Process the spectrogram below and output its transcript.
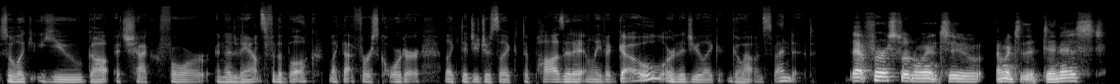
So like you got a check for an advance for the book, like that first quarter. Like did you just like deposit it and leave it go or did you like go out and spend it? That first one went to I went to the dentist.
